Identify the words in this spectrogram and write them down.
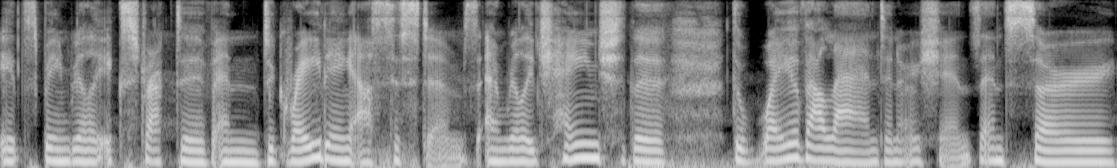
it's been really extractive and degrading our systems and really changed the the way of our land and oceans. And so,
